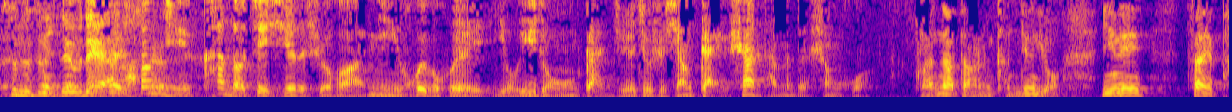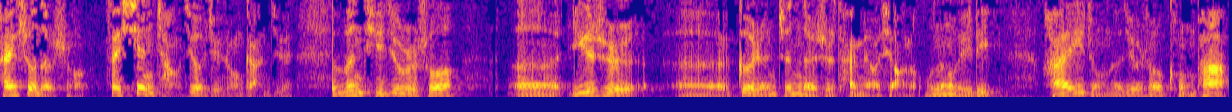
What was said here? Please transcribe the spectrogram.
是不是？对不对啊？当你看到这些的时候啊，你会不会有一种感觉，就是想改善他们的生活？啊，那当然肯定有，因为在拍摄的时候，在现场就有这种感觉。问题就是说。呃，一个是呃，个人真的是太渺小了，无能为力；还有一种呢，就是说，恐怕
